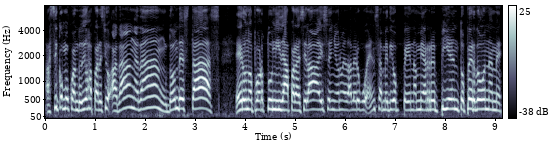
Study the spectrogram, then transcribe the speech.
Así como cuando Dios apareció, Adán, Adán, ¿dónde estás? Era una oportunidad para decir, ay Señor, me da vergüenza, me dio pena, me arrepiento, perdóname.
